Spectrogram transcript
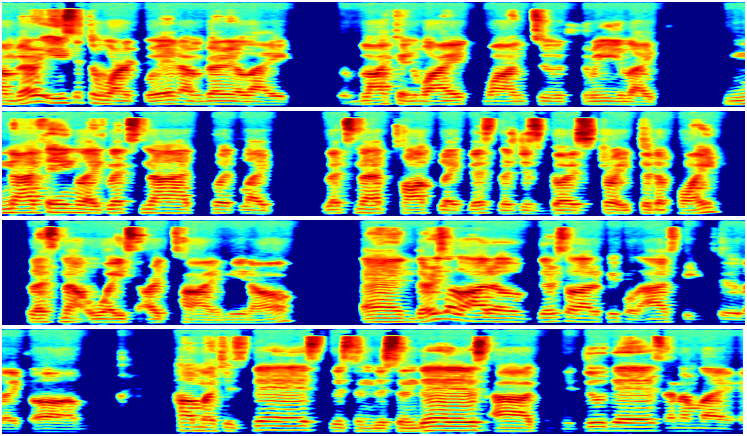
i'm very easy to work with i'm very like black and white one two three like nothing like let's not put like let's not talk like this let's just go straight to the point let's not waste our time you know and there's a lot of there's a lot of people asking too like um how much is this this and this and this uh can you do this and i'm like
